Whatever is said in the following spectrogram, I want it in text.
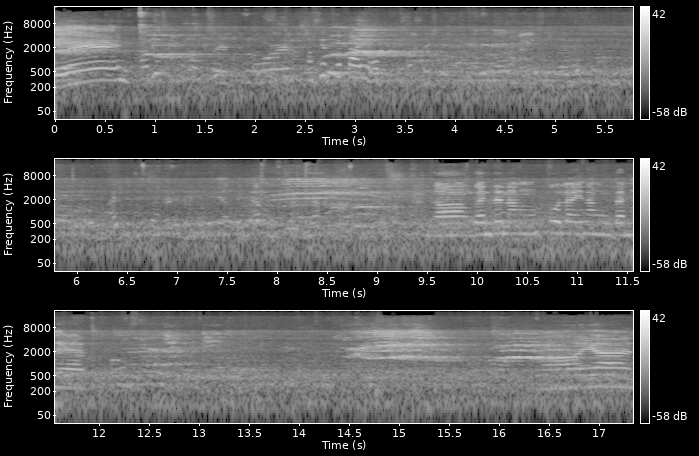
Eh. Akit pa tayo. Ah, ganda ng kulay ng damit. Ah, yan.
